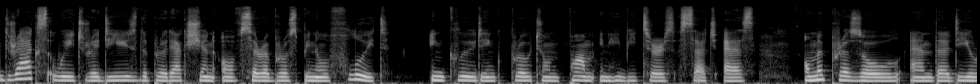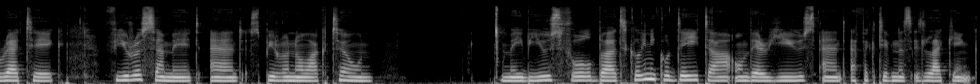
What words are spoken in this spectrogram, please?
Drugs which reduce the production of cerebrospinal fluid, including proton pump inhibitors such as omeprazole and the diuretic furosemide and spironolactone, may be useful, but clinical data on their use and effectiveness is lacking.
